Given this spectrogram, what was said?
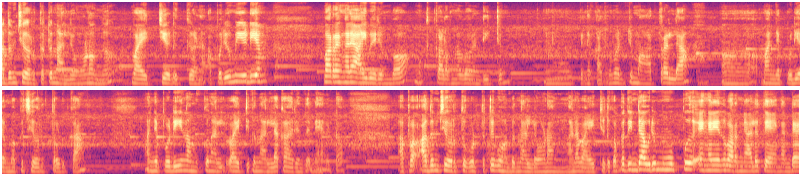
അതും ചേർത്തിട്ട് നല്ലോണം ഒന്ന് വയറ്റിയെടുക്കുകയാണ്. അപ്പോൾ ഒരു മീഡിയം വറ അങ്ങനെ ആയി വരുമ്പോൾ നമുക്ക് കളറിന് വേണ്ടിയിട്ടും പിന്നെ കളറിന് വേണ്ടിയിട്ട് മാത്രമല്ല മഞ്ഞപ്പൊടി നമുക്ക് ചേർത്ത് കൊടുക്കാം. മഞ്ഞപ്പൊടി നമുക്ക് നല്ല വയറ്റിക്ക് നല്ല കാര്യം തന്നെയാണ് കേട്ടോ അപ്പോൾ അതും ചേർത്ത് കൊടുത്തിട്ട് വീണ്ടും നല്ലോണം അങ്ങനെ വയറ്റിയെടുക്കും. അപ്പോൾ ഇതിന്റെ ആ ഒരു മൂപ്പ് എങ്ങനെയെന്ന് പറഞ്ഞാൽ തേങ്ങന്റെ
